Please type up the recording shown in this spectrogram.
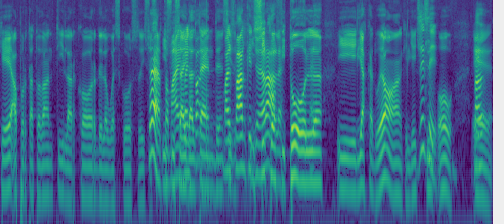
che ha portato avanti l'hardcore della West Coast, i, su- Certo, i ma il Suicidal Tendencies, ma il punk in i generale. Sick of It All, i- gli H2O anche, gli Sì, sì. H2O. Ma, E-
